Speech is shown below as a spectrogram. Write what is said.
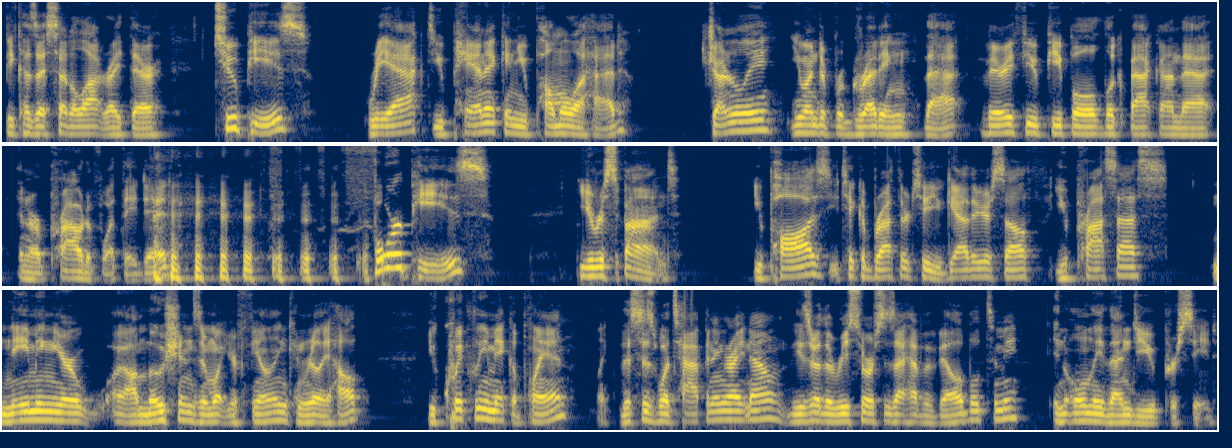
because I said a lot right there, two P's, react, you panic and you pummel ahead. Generally, you end up regretting that. Very few people look back on that and are proud of what they did. Four P's, you respond. You pause, you take a breath or two, you gather yourself, you process, naming your uh, emotions and what you're feeling can really help. You quickly make a plan, like this is what's happening right now. These are the resources I have available to me, and only then do you proceed.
